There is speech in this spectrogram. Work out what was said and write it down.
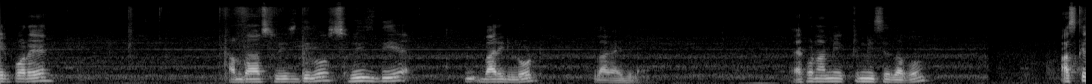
এরপরে আমরা সুইচ দিব, সুইচ দিয়ে বাড়ির লোড লাগাই দিলাম। এখন আমি একটু নিচে যাব। আজকে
